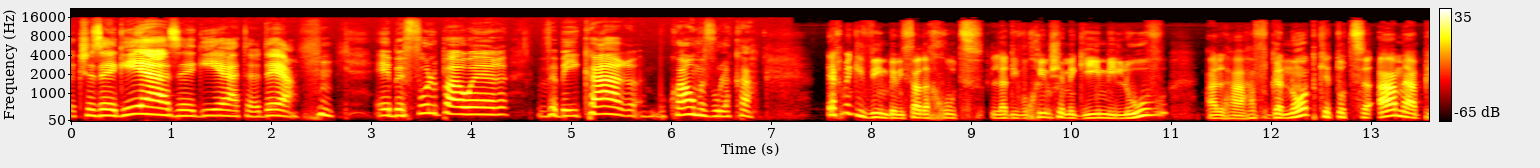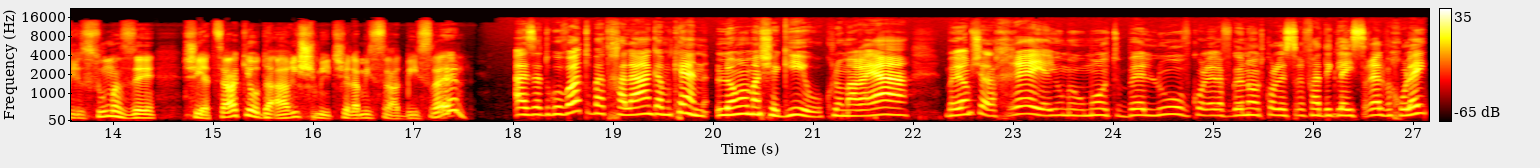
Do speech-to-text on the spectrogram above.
וכשזה הגיע, זה הגיע, אתה יודע, אה, בפול פאוור, ובעיקר בוקה ומבולקה. איך מגיבים במשרד החוץ לדיווחים שמגיעים מלוב על ההפגנות כתוצאה מהפרסום הזה שיצא כהודעה רשמית של המשרד בישראל? אז התגובות בהתחלה גם כן לא ממש הגיעו. כלומר, היה ביום של אחרי היו מהומות בלוב, כולל הפגנות, כולל שריפת דגלי ישראל וכולי.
